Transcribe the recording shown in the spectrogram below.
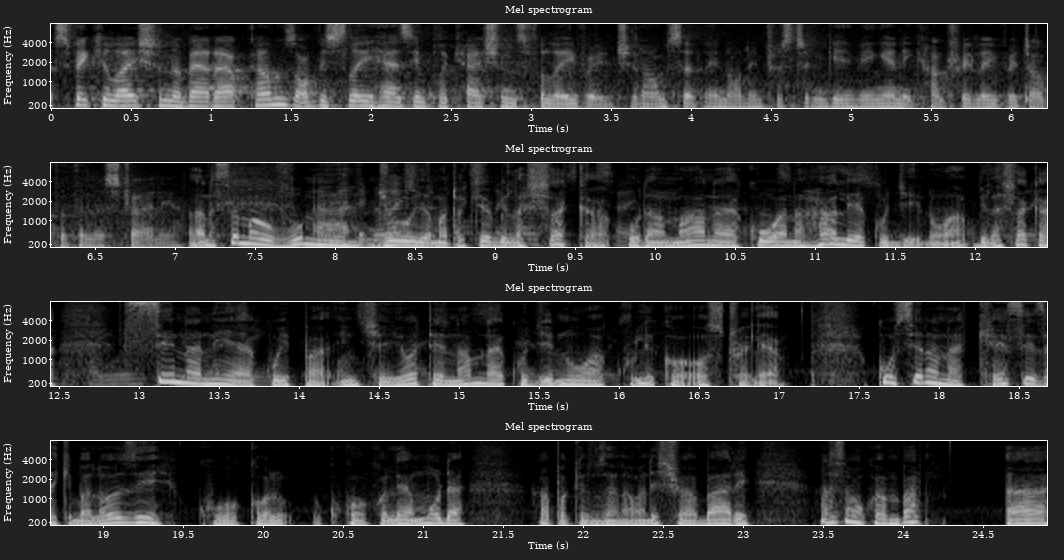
Speculation about outcomes obviously has implications for leverage, and I'm certainly not interested in giving any country leverage other than Australia. Anasema uvumi Uh, juu ya matokeo bila shaka una maana ya kuwa na hali ya kujinua. Bila shaka sina nia ya kuipa nchi yoyote namna ya kujinua kuliko Australia. Kuhusiana na kesi za kibalozi kuokolea muda, hapo akizungumza na waandishi wa habari, anasema kwamba uh,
